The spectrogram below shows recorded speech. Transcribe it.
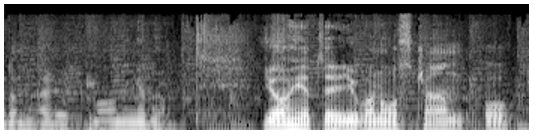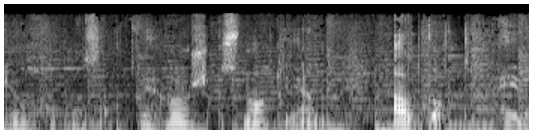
de här utmaningarna. Jag heter Johan Åstrand och jag hoppas att vi hörs snart igen. Allt gott, hejdå!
